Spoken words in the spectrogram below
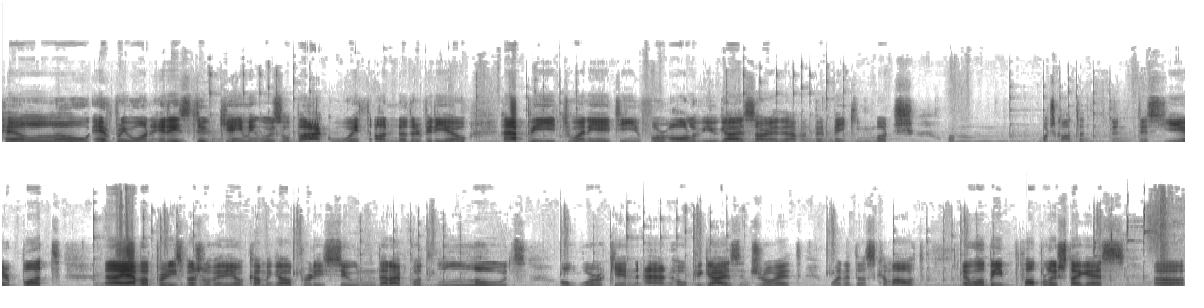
Hello everyone, it is the Gaming Weasel back with another video. Happy 2018 for all of you guys. Sorry I haven't been making much or much content in this year, but I have a pretty special video coming out pretty soon that I put loads of work in and hope you guys enjoy it when it does come out. It will be published, I guess, uh,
